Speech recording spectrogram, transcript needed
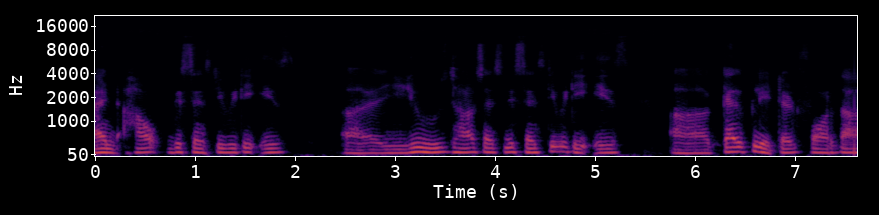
and how this sensitivity is uh, used how sens this sensitivity is uh, calculated for the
